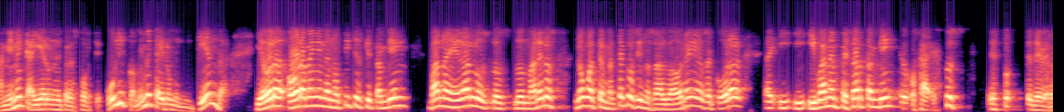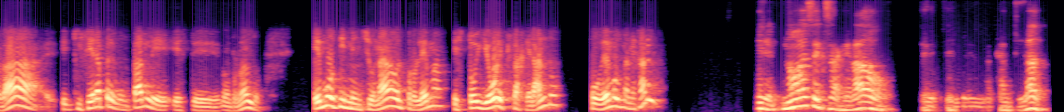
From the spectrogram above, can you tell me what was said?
a mí me cayeron en el transporte público, a mí me cayeron en mi tienda. Y ahora, ahora ven en las noticias que también van a llegar los, los, los mareros, no guatemaltecos, sino salvadoreños a cobrar eh, y, y, van a empezar también, o sea, esto es, esto de verdad, eh, quisiera preguntarle, este, don Ronaldo, ¿hemos dimensionado el problema? ¿Estoy yo exagerando? ¿Podemos manejarlo? Mire, no es exagerado eh, la cantidad.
